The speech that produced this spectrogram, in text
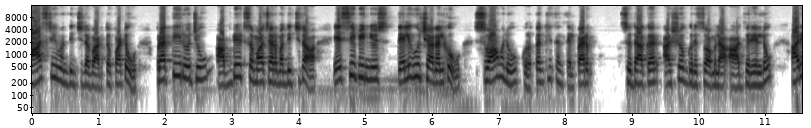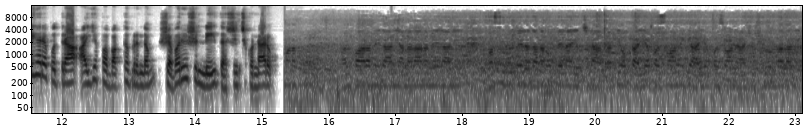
ఆశ్రయం అందించిన వారితో పాటు ప్రతిరోజు అప్డేట్ సమాచారం అందించిన ఎస్సీబీ న్యూస్ తెలుగు ఛానల్కు స్వాములు కృతజ్ఞతలు తెలిపారు. సుధాకర్ అశోక్ గురుస్వాముల ఆధ్వర్యంలో హరిహరపుత్ర అయ్యప్ప భక్త బృందం శబరీషుణ్ణి దర్శించుకున్నారు. వస్తు రూపేణ ధన రూపేణ ఇచ్చిన ప్రతి ఒక్క అయ్యప్ప స్వామికి అయ్యప్ప స్వామి ఆశీస్సులు ఉండాలని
